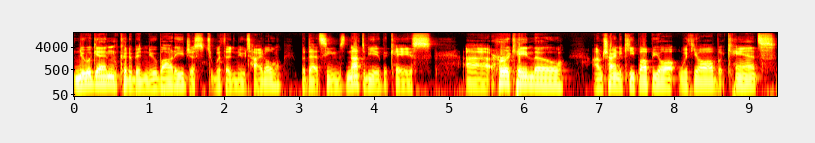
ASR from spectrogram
New Again could have been New Body, just with a new title, but that seems not to be the case. Uh, Hurricane, though, I'm trying to keep up y'all with y'all, but can't.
